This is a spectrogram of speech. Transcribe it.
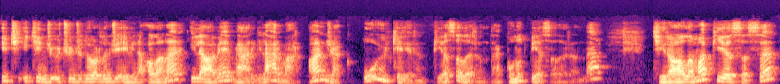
iç, ikinci, üçüncü, dördüncü evini alana ilave vergiler var. Ancak o ülkelerin piyasalarında, konut piyasalarında kiralama piyasası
